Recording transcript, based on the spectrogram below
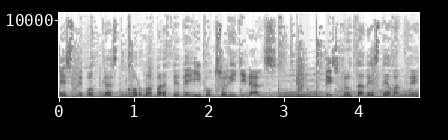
Este podcast forma parte de Evox Originals. Disfruta de este avance.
